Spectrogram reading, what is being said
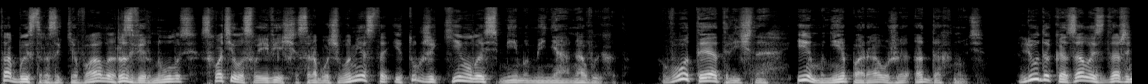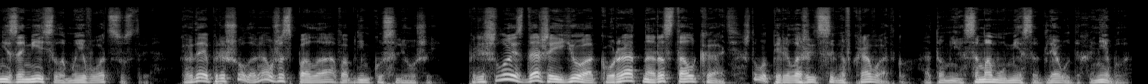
Та быстро закивала, развернулась, схватила свои вещи с рабочего места и тут же кинулась мимо меня на выход. Вот и отлично, и мне пора уже отдохнуть. Люда, казалось, даже не заметила моего отсутствия. Когда я пришел, она уже спала в обнимку с Лешей. Пришлось даже ее аккуратно растолкать, чтобы переложить сына в кроватку, а то мне самому места для отдыха не было.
